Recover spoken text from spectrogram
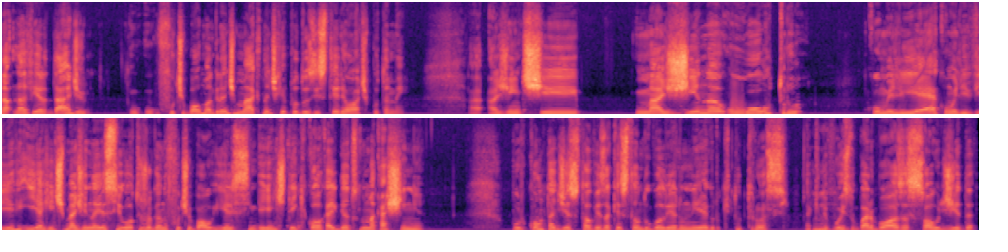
Na, na verdade, o, o futebol é uma grande máquina de reproduzir estereótipo também. A, a gente imagina o outro como ele é, como ele vive, e a gente imagina esse outro jogando futebol. E ele, e a gente tem que colocar ele dentro de uma caixinha. Por conta disso, talvez a questão do goleiro negro que tu trouxe. Né? Que depois do Barbosa, só o Dida.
